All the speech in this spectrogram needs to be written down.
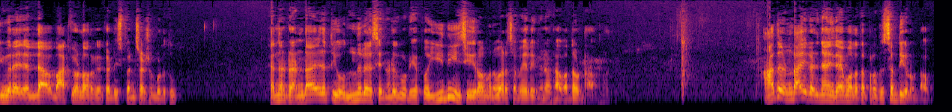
ഇവരെ എല്ലാ ബാക്കിയുള്ളവർക്കൊക്കെ ഡിസ്പെൻസേഷൻ കൊടുത്തു. എന്നിട്ട് രണ്ടായിരത്തി ഒന്നിലെ സെനഡ് കൂടിയപ്പോൾ ഇനി സീറോ മലബാർ സഭയിൽ ഇങ്ങനെ ഒരു അബദ്ധം ഉണ്ടാകുന്നത് അത് ഉണ്ടായി കഴിഞ്ഞാൽ ഇതേപോലത്തെ പ്രതിസന്ധികളുണ്ടാവും.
